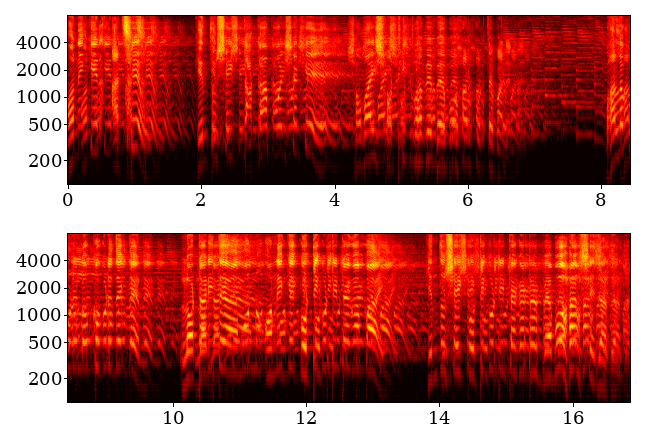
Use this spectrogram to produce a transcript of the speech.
অনেকের আছেও, কিন্তু সেই টাকা পয়সাকে সবাই সঠিকভাবে ব্যবহার করতে পারে না। ভালো করে লক্ষ্য করে দেখবেন, লটারিতে এমন অনেকে কোটি কোটি টাকা পায়, কিন্তু সেই কোটি কোটি টাকাটার ব্যবহার সে জানে না।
